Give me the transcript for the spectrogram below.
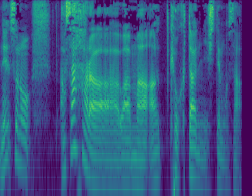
ね、その、朝原はまあ、極端にしてもさ、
